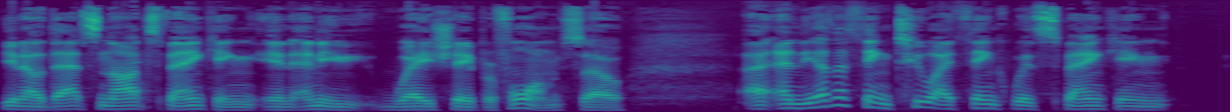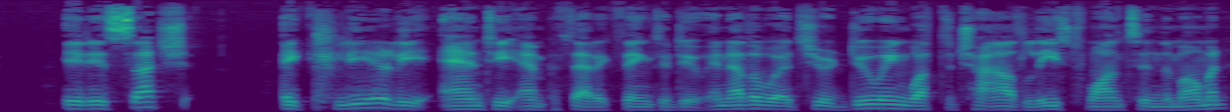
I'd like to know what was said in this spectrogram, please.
you know that's not spanking in any way, shape, or form. So, uh, and the other thing too, I think with spanking, it is such a clearly anti-empathetic thing to do. In other words, you're doing what the child least wants in the moment.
